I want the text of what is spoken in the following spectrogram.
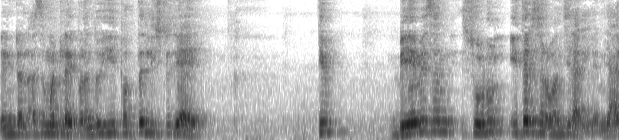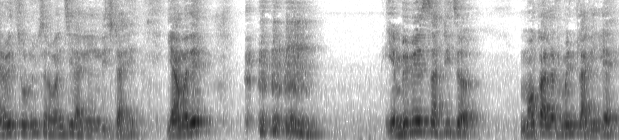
डेंटल असं म्हटलंय परंतु ही फक्त लिस्ट जी आहे ती बी एम एस सोडून इतर सर्वांची लागलेली आहे. म्हणजे आयुर्वेद सोडून सर्वांची लागलेली लिस्ट आहे. यामध्ये एम बी बी एससाठीचं मॉक अलॉटमेंट लागलेली आहे.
